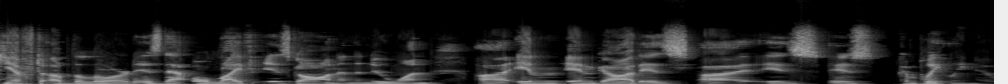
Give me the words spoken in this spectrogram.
gift of the Lord is that old life is gone, and the new one uh, in in God is uh, is is completely new,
